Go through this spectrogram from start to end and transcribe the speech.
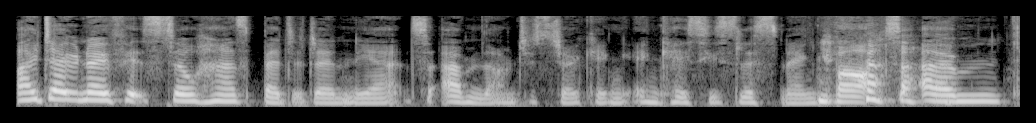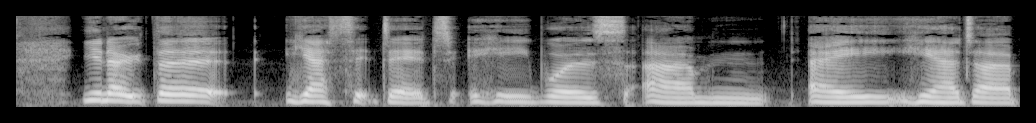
I don't know if it still has bedded in yet. Um, no, I'm just joking in case he's listening. But um, you know, the yes, it did. He was um, a he had a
